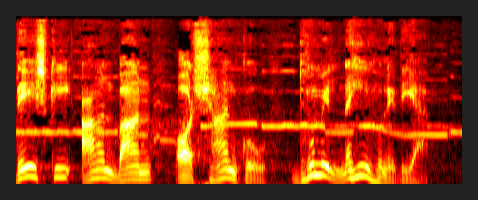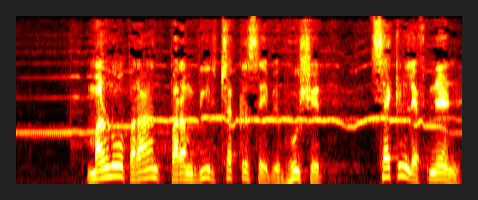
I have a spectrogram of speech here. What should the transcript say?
देश की आन बान और शान को धूमिल नहीं होने दिया। मरणोपरांत परमवीर चक्र से विभूषित सेकंड लेफ्टिनेंट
